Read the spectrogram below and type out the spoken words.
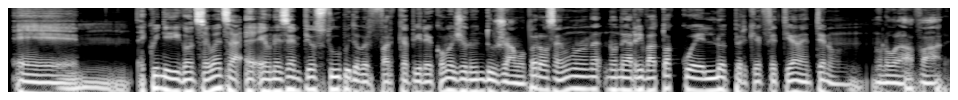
E, ehm, e, quindi di conseguenza è, è, un esempio stupido per far capire come ce lo induciamo, però se uno non è arrivato a quello è perché effettivamente non, non lo voleva fare.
